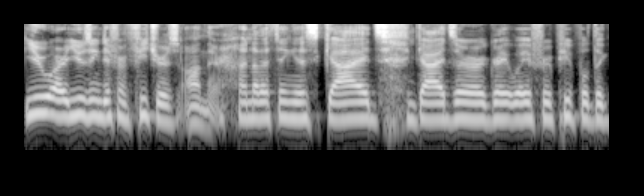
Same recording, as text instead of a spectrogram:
you are using different features on there. Another thing is guides. Guides are a great way for people to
